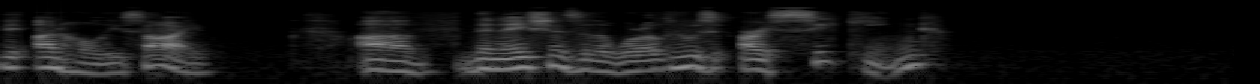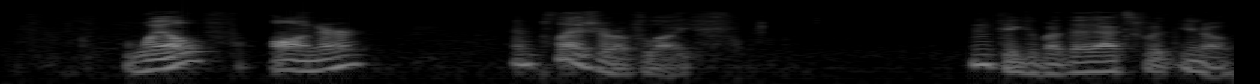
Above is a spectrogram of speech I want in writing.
the unholy side of the nations of the world who are seeking wealth, honor, and pleasure of life. And think about that. That's what, you know,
